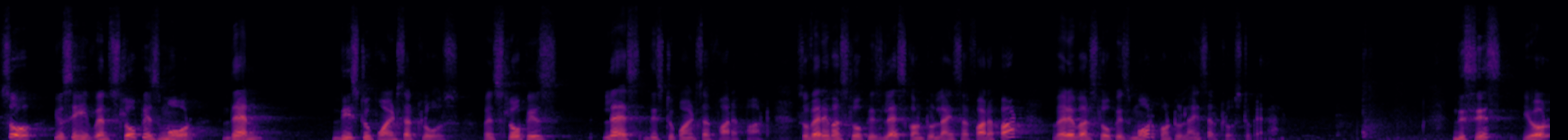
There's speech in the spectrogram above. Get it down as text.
so, you see when slope is more then these two points are close when slope is less these two points are far apart. So, wherever slope is less contour lines are far apart wherever slope is more contour lines are close together. This is your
